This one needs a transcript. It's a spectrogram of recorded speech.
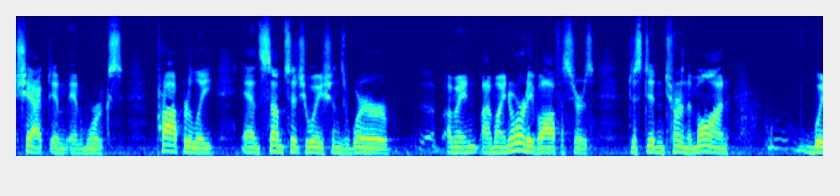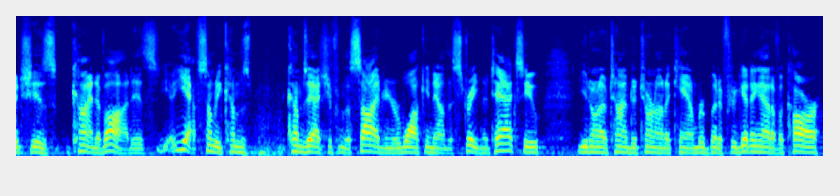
checked and, and works properly. And some situations where I mean, a minority of officers just didn't turn them on, which is kind of odd. It's yeah, if somebody comes comes at you from the side and you're walking down the street and attacks you, you don't have time to turn on a camera. But if you're getting out of a car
